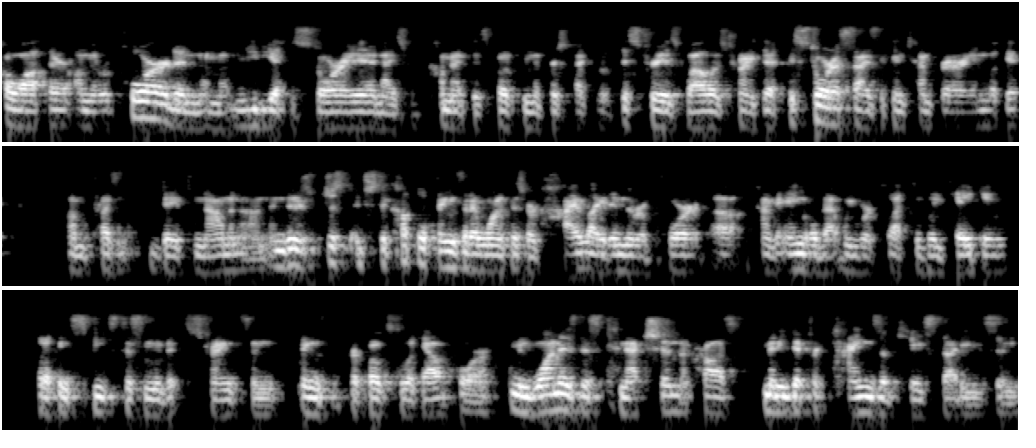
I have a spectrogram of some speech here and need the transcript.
co-author on the report and I'm a media historian. I sort of come at this both from the perspective of history as well as trying to historicize the contemporary and look at um, present day phenomenon. And there's just, just a couple things that I wanted to sort of highlight in the report, uh, kind of angle that we were collectively taking that I think speaks to some of its strengths and things for folks to look out for. I mean, one is this connection across many different kinds of case studies and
